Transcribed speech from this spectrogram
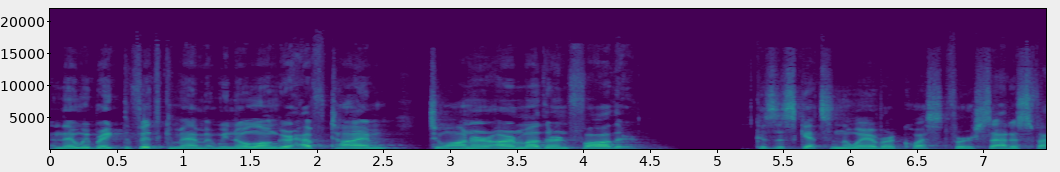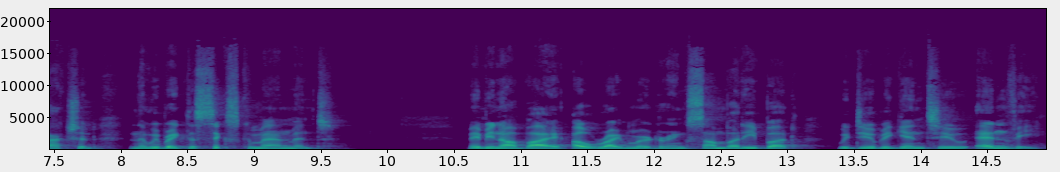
And then we break the fifth commandment. We no longer have time to honor our mother and father because this gets in the way of our quest for satisfaction. And then we break the sixth commandment. Maybe not by outright murdering somebody, but we do begin to envy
